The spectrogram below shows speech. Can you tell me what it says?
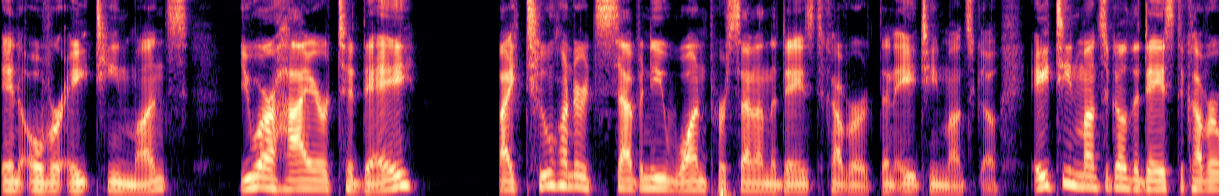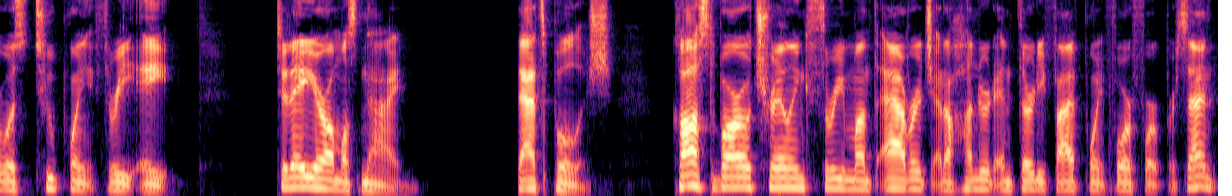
in over 18 months. You are higher today by 271% on the days to cover than 18 months ago. 18 months ago, the days to cover was 2.38. Today, you're almost 9. That's bullish. Cost to borrow trailing three month average at 135.44%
